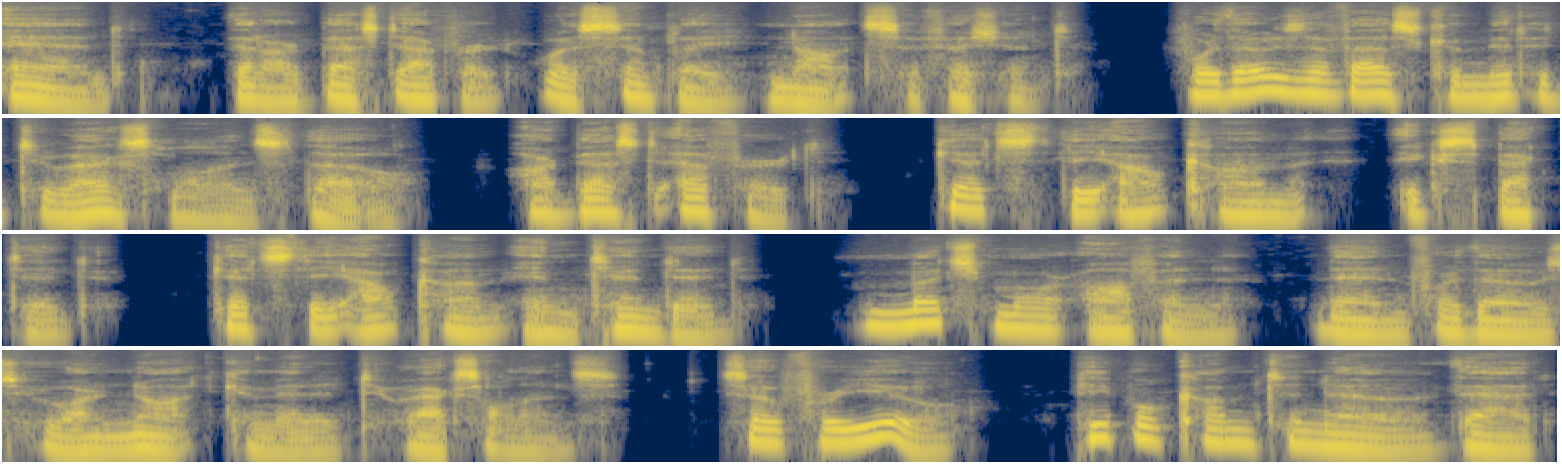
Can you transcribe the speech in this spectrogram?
and that our best effort was simply not sufficient. For those of us committed to excellence, though, our best effort gets the outcome expected, gets the outcome intended much more often than for those who are not committed to excellence. So for you, people come to know that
